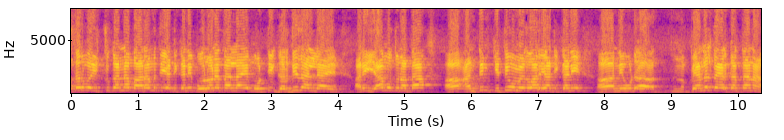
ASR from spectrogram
सर्व इच्छुकांना बारामती या ठिकाणी बोलवण्यात आलं आहे. मोठी गर्दी झालेली आहे. आणि यामधून आता अंतिम किती उमेदवार या ठिकाणी निवड पॅनल तयार करताना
